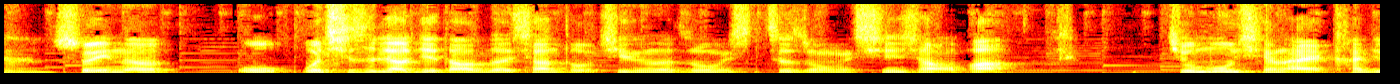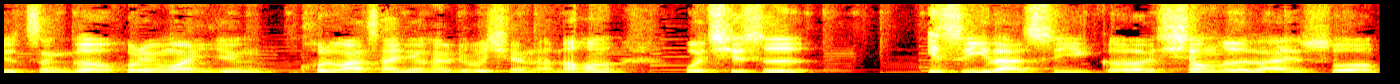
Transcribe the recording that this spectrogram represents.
嗯，所以呢，我我其实了解到的像抖机灵的这种这种现象的话，就目前来看，就整个互联网已经互联网上已经很流行了。然后呢，我其实一直以来是一个相对来说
